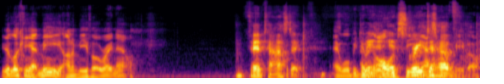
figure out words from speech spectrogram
you're looking at me on a Mevo right now, Fantastic. and we'll be doing mean, all of CES great to with have- Mevo.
